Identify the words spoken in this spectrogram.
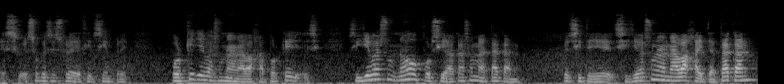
eso que se suele decir siempre. ¿Por qué llevas una navaja? ¿Por qué? Si llevas un... No, por si acaso me atacan. Pero si, te, si llevas una navaja y te atacan,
